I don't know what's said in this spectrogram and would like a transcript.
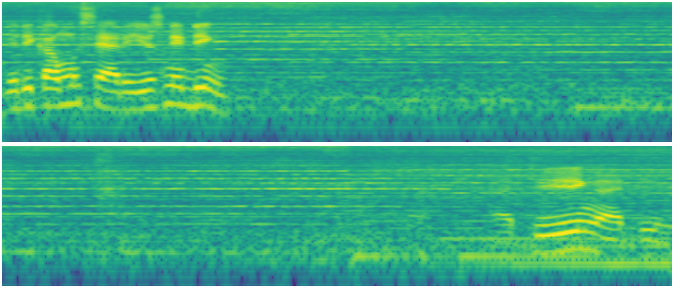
Jadi kamu serius nih, Ding? Ading, ading.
